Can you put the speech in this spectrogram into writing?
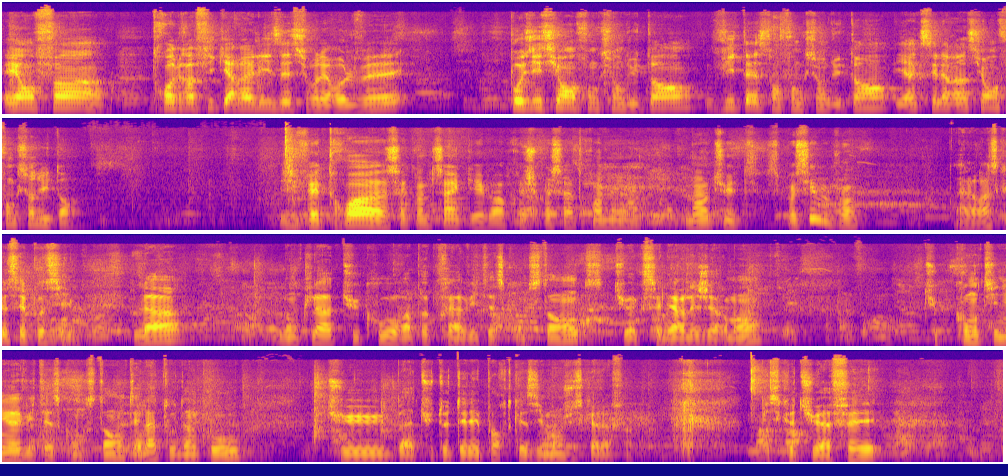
Et enfin, trois graphiques à réaliser sur les relevés. Position en fonction du temps, vitesse en fonction du temps et accélération en fonction du temps. J'ai fait 3,55 et après je suis passé à 3,98. C'est possible ou pas? Alors, est-ce que c'est possible Là, donc là, tu cours à peu près à vitesse constante, tu accélères légèrement, tu continues à vitesse constante, et là, tout d'un coup, tu, bah, tu te téléportes quasiment jusqu'à la fin. Puisque tu as fait,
